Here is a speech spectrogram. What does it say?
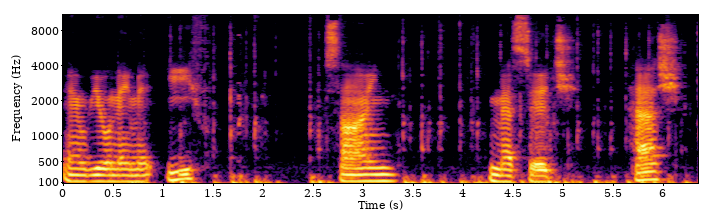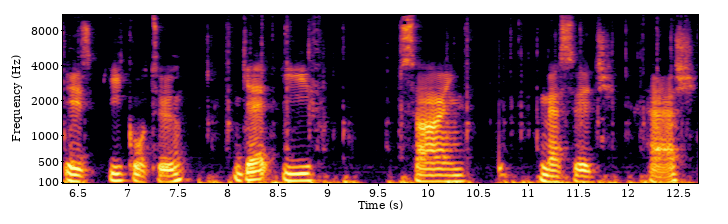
and we'll name it eth signed message hash is equal to get eth sign message hash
